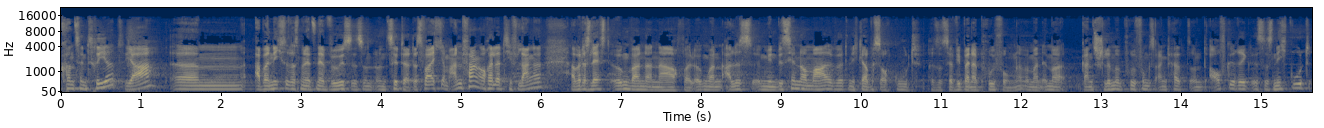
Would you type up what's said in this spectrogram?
konzentriert, ja, ähm, aber nicht so, dass man jetzt nervös ist und, und zittert. Das war ich am Anfang auch relativ lange, aber das lässt irgendwann dann nach, weil irgendwann alles irgendwie ein bisschen normal wird und ich glaube, es ist auch gut. Also es ist ja wie bei einer Prüfung, ne? wenn man immer ganz schlimme Prüfungsangst hat und aufgeregt ist, ist es nicht gut.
